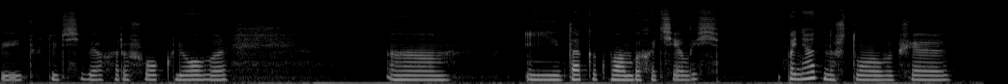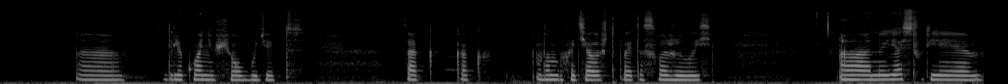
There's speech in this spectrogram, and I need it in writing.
вы чувствуете себя хорошо, клево, и так, как вам бы хотелось. Понятно, что вообще э, далеко не все будет так, как вам бы хотелось, чтобы это сложилось. А, но если...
